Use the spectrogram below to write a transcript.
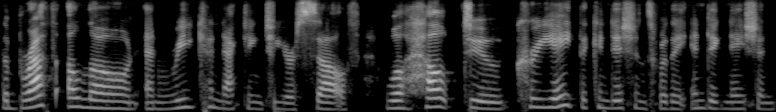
The breath alone and reconnecting to yourself will help to create the conditions for the indignation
